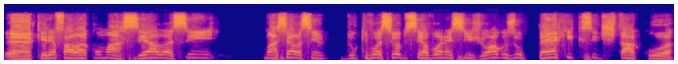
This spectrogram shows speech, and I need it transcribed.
é, queria falar com o Marcelo, assim, Marcelo, assim, do que você observou nesses jogos, o PEC que se destacou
